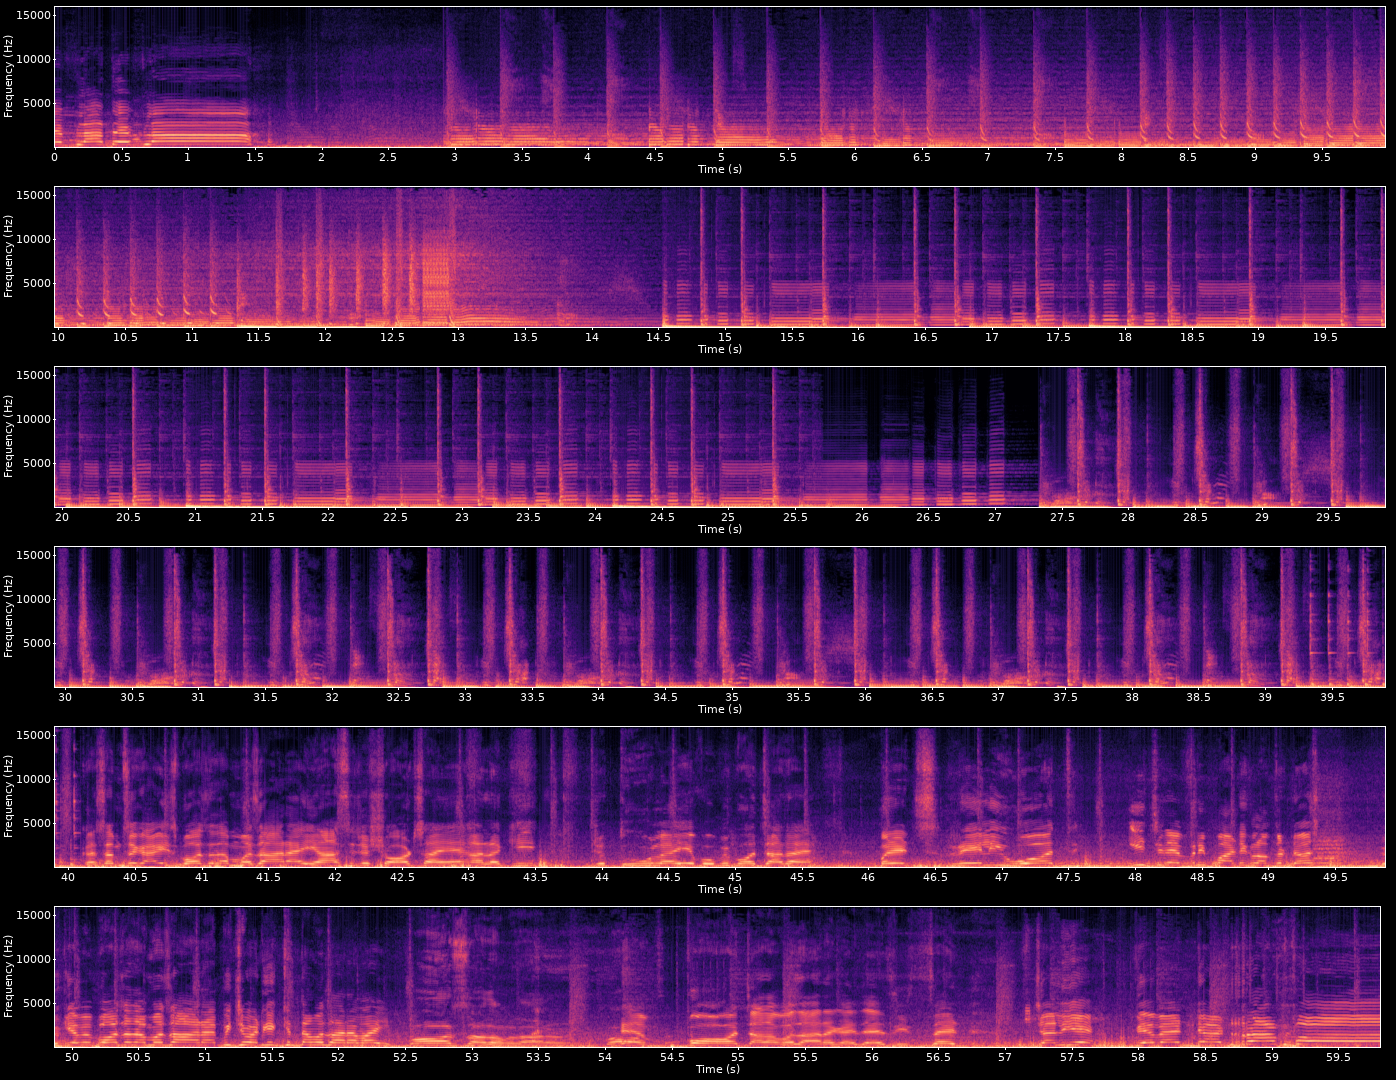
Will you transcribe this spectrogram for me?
Tefla, Tefla. कसम से गाइस बहुत ज़्यादा मज़ा आ रहा है। यहाँ से जो शॉर्ट्स आए हैं हालाँकि जो धूल आई है ये वो भी बहुत ज़्यादा है। But it's really worth each and every particle of the dust क्योंकि हमें बहुत ज़्यादा मज़ा आ रहा है। पीछे बैठ के कितना मज़ा आ रहा है भाई? बहुत ज़्यादा मज़ा आ रहा है बहुत बहुत ज़्यादा मज़ा आ रहा है गाइस एज ही सेड चलिए we have entered Rampur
